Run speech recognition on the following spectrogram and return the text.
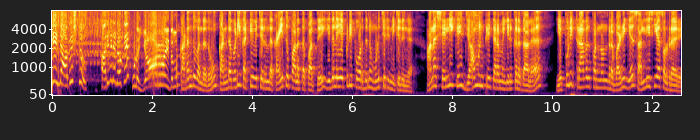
ஏய், இந்த அபிஷ்டு அறிவில நோக்கு. உன்னை யாரா இதெல்லாம் கடந்து வந்ததும் கண்டபடி கட்டி வச்சிருந்த கயித்து பாலத்தை பார்த்து இதுல எப்படி போறதுன்னு முழிச்சிட்டு நிக்குதுங்க. ஆனா ஷெல்லிக்கு ஜியாமெண்ட்ரி திறமை இருக்கிறதால எப்படி டிராவல் பண்ணுன்ற வழியை சல்லீசியா சொல்றாரு.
